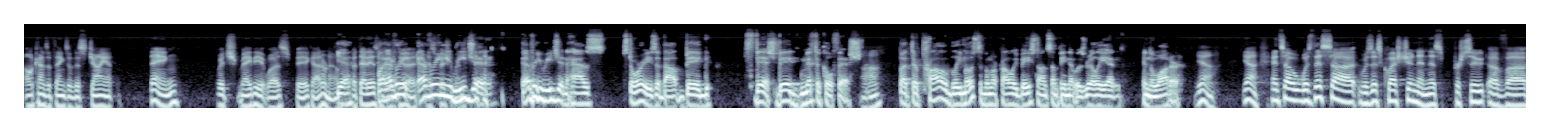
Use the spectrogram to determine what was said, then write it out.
all kinds of things of this giant thing which maybe it was big. I don't know. Yeah, but that is well, every every region every region has stories about big fish, big mythical fish. Uh-huh. But they're probably most of them are probably based on something that was really in in the water. Yeah. Yeah, and so was this uh, was this question and this pursuit of uh,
